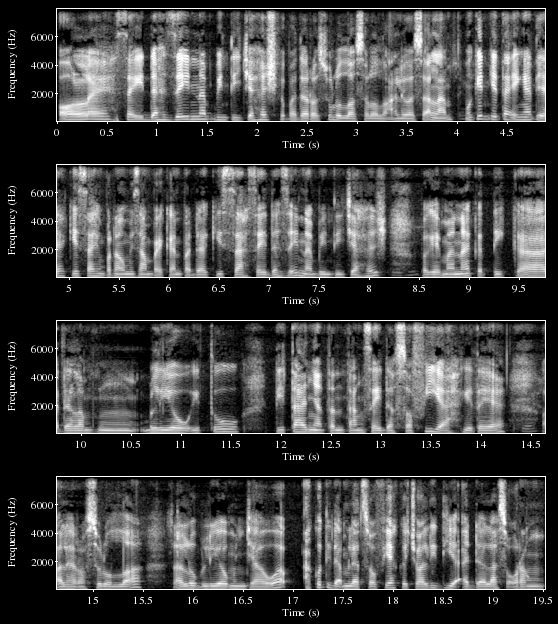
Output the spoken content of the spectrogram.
oleh Sayyidah Zainab binti Jahash kepada Rasulullah Shallallahu Alaihi Wasallam. Mungkin kita ingat ya kisah yang pernah Umi sampaikan pada kisah Sayyidah Zainab binti Jahash, bagaimana ketika dalam beliau itu ditanya tentang Sayyidah Sofiyah gitu ya, oleh Rasulullah, lalu beliau menjawab, aku tidak melihat Sofiyah kecuali dia adalah seorang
